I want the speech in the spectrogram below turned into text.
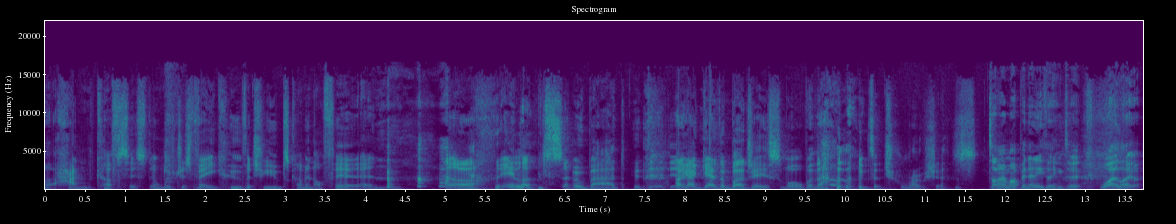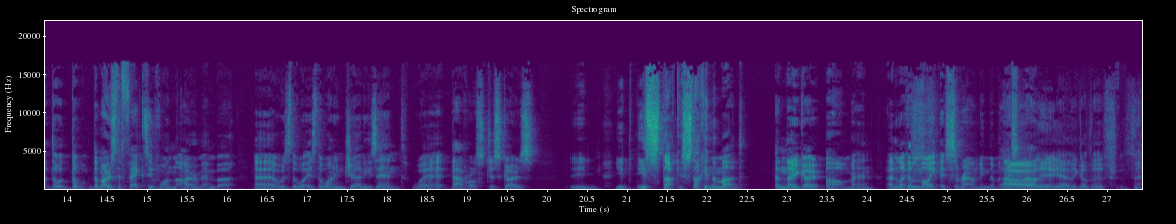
handcuff system with just vague Hoover tubes coming off it, and uh, it looked so bad. It did, Like I get the budget is small, but that looked atrocious. tie them up in anything. To I like the, the the most effective one that I remember uh, was the is the one in Journey's End where Davros just goes, you, you you're stuck, you're stuck in the mud, and they go, oh man, and like a light is surrounding them, and that's oh about yeah, it. yeah, they got the, the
